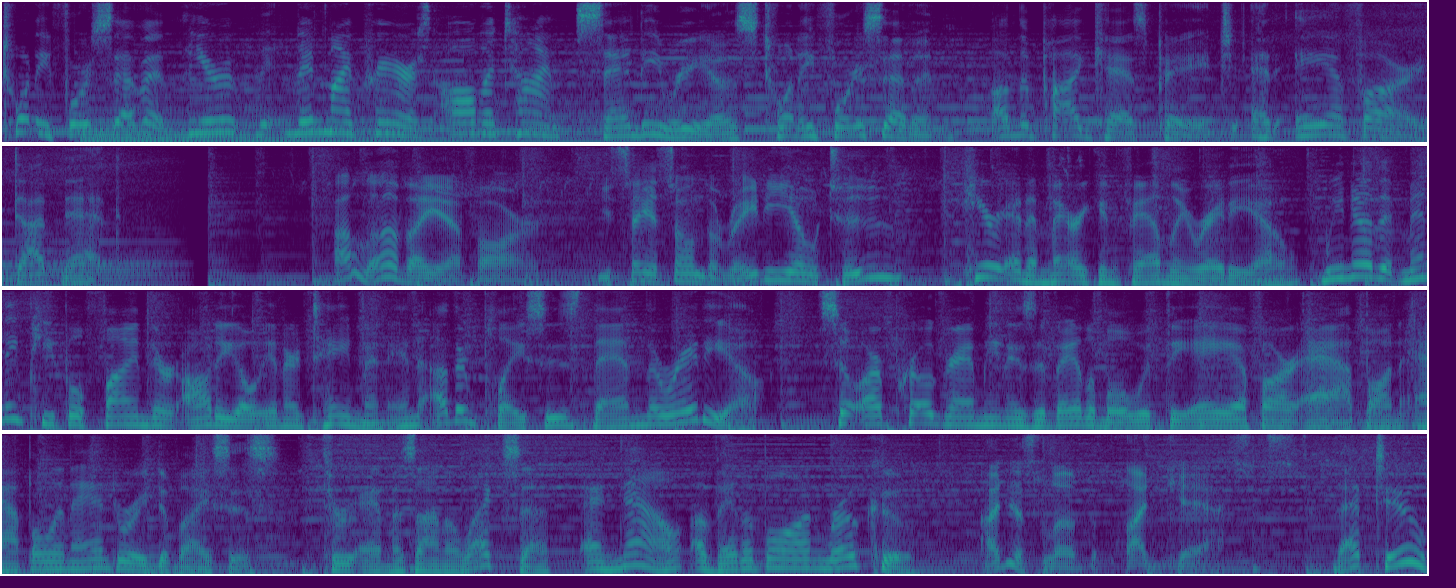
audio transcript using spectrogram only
24 7. You live my prayers all the time. Sandy Rios 24 7 on the podcast page at afr.net. I love AFR. You say it's on the radio too? Here at American Family Radio, we know that many people find their audio entertainment in other places than the radio. So our programming is available with the AFR app on Apple and Android devices, through Amazon Alexa, and now available on Roku. I just love the podcasts. That too.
